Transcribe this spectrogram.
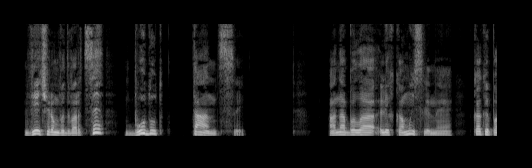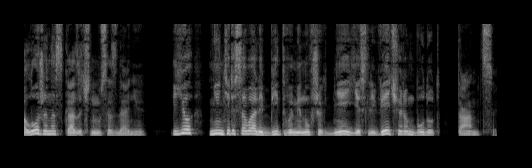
Вечером во дворце будут танцы». Она была легкомысленная, как и положено сказочному созданию. Ее не интересовали битвы минувших дней, если вечером будут танцы.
